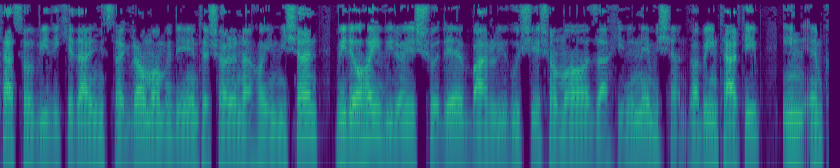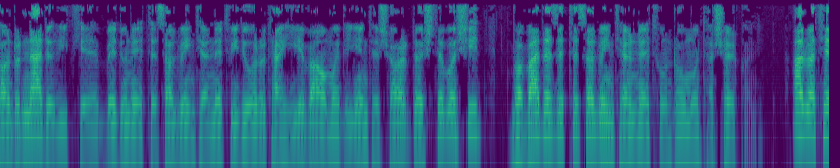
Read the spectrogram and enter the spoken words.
تصاویری که در اینستاگرام آماده انتشار نهایی میشن ویدیوهای ویرایش شده بر روی گوشی شما ذخیره نمیشن و به این ترتیب این امکان رو ندارید که بدون اتصال به اینترنت ویدیو رو تهیه و آماده انتشار داشته باشید و بعد از اتصال به اینترنت اون رو منتشر کنید. البته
